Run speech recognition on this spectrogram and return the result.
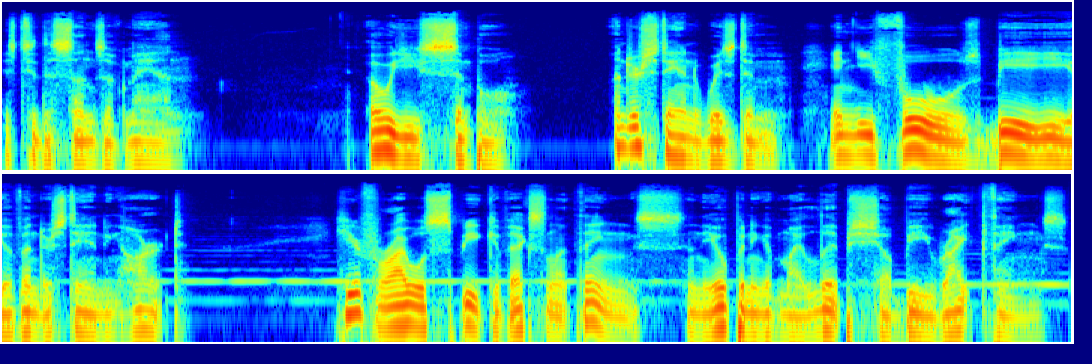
is to the sons of man. O ye simple, understand wisdom, and ye fools, be ye of understanding heart. Herefore I will speak of excellent things, and the opening of my lips shall be right things.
